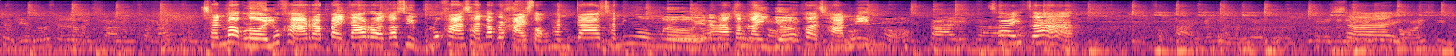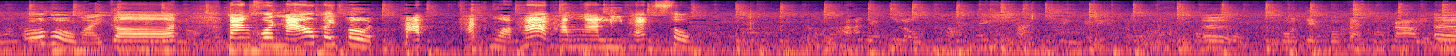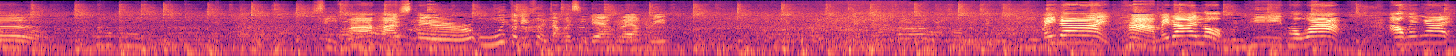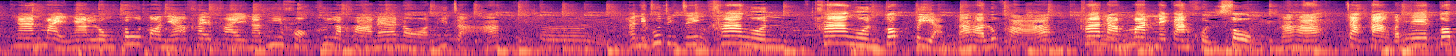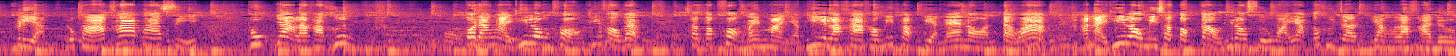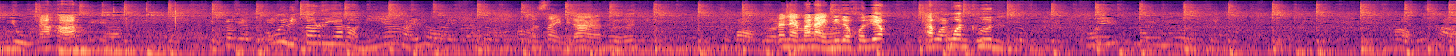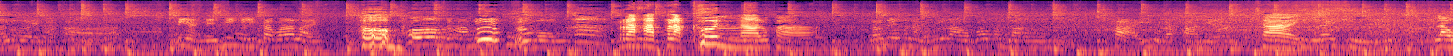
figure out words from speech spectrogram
H&M แล้วใช้อะไรซาลงซาร่าเชนฉันบอกเลยลูกค้ารับไป 990 ลูกค้าฉันเอาไปขาย2,900ฉันนี่งงเลยนะคะกำไรเยอะกว่าฉันอีกใช่จ้ะใช่จ้าเขาขายกันอย่างนั้นเลยเธอ ใช่ร้อยสีม่วงโอ้โห my god บางคนนะเอาไปเปิดตัดคัดหัวผ้าทำงานรีแพ็คส่งค่ะอันเนี้ยคือเราขายให้ลูกค้าจริงๆไม่ได้ขายเออโปรเจ็ดโปรแปดโปรเก้าอย่างเอที่เราอสีฟ้าพาสเทลอุ้ยตัวนี้สวยจังเลยสีแดงแรงฤทธิ์ หาไม่ได้หรอกคุณพี่ เพราะว่าเอาง่ายๆ งานใหม่งานลงตู้ตอนเนี้ยใครๆนะพี่ของขึ้นราคาแน่นอนพี่จ๋า ใช่อันนี้พูดจริงๆ ค่าเงิน ค่าเงินก็เปลี่ยนนะคะ ลูกค้า ค่าน้ำมันในการขนส่งนะคะ จากต่างประเทศก็เปลี่ยนลูกค้า ค่าภาษีทุกอย่างราคาขึ้น โกดังไหนที่ลงของที่เขาแบบสต็อกของใหม่ๆอะพี่ราคาเขามีปรับเปลี่ยนแน่นอน แต่ว่า อันไหนที่เรามีสต็อกเก่าที่เราซื้อไว้อะก็คือจะยังราคาเดิมอยู่นะคะวิกตอเรียตัวอุ้ยนี้วิกตอเรียเหรอเนี่ยใช้เลยนะเธอเมื่อก่อนฉันใส่ไม่ได้แล้วเธอเอ้ยจะบอกเลยไปไหนมาไหนมีแต่คนเรียกทักอ้วนขึ้นอุ้ยไม่เหนื่อยบอกลูกค้าเลยนะคะเปลี่ยนในที่นี้แปลว่าอะไรเพิ่มเพิ่มนะคะไม่ใช่ถูกลง ราคาปรับขึ้นนะลูกค้า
